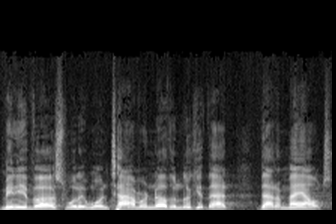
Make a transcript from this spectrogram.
Many of us will at one time or another look at that, that amount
